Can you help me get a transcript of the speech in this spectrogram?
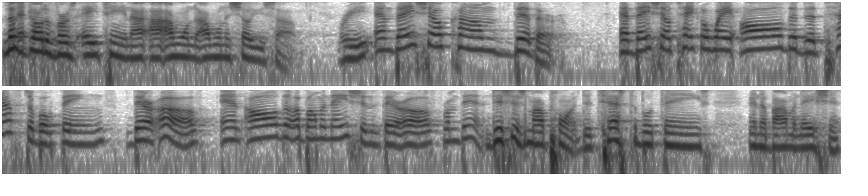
Let's go to verse 18. I, I, I want to show you something. Read. and they shall come thither, and they shall take away all the detestable things thereof, and all the abominations thereof from thence. This is my point. Detestable things and abomination.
